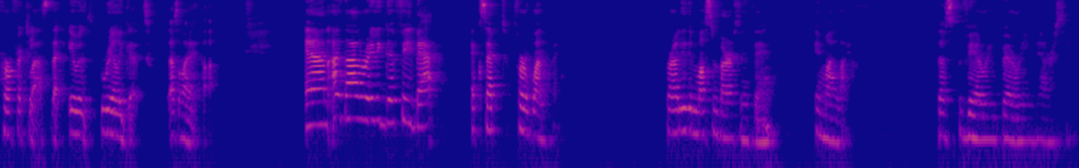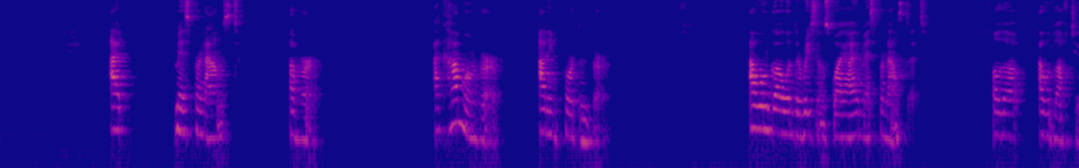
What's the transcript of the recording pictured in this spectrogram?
perfect class, that it was really good. That's what I thought. And I got really good feedback, except for one thing. Probably the most embarrassing thing in my life. That's very, very embarrassing. I mispronounced a verb, a common verb, an important verb. I won't go on the reasons why I mispronounced it, although I would love to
